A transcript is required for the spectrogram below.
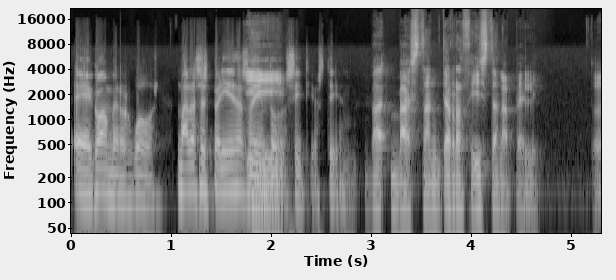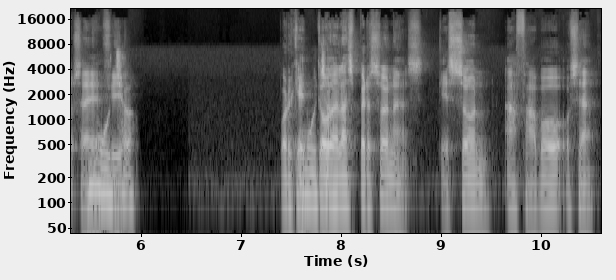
eh, cómeme los huevos. Malas experiencias hay en todos sitios, tío. Ba- bastante racista la peli. Todo se ha de decir. Porque Mucho. todas las personas que son a favor, o sea,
